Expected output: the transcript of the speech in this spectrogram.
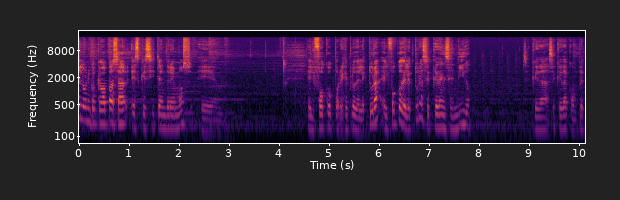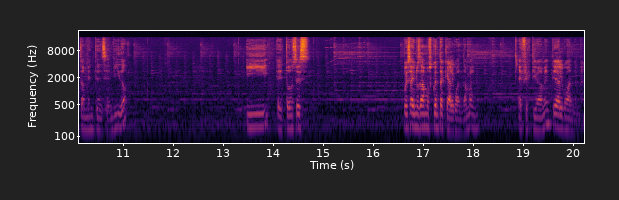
lo único que va a pasar es que si tendremos eh, el foco, por ejemplo, de lectura. El foco de lectura se queda encendido. Se queda, se queda completamente encendido. Y entonces, pues ahí nos damos cuenta que algo anda mal. Efectivamente, algo anda mal.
